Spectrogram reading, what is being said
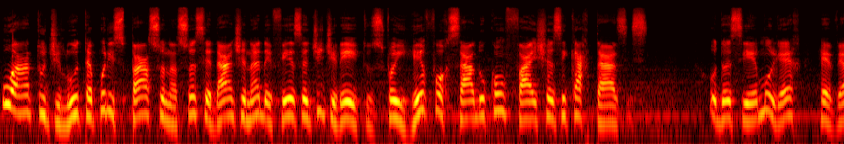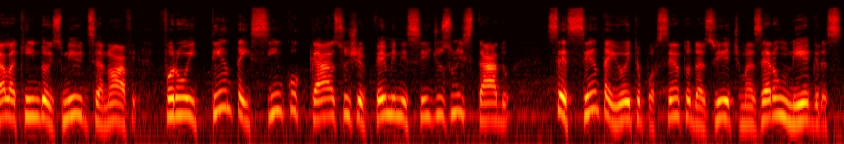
O ato de luta por espaço na sociedade na defesa de direitos foi reforçado com faixas e cartazes. O dossiê Mulher revela que em 2019 foram 85 casos de feminicídios no estado. 68% das vítimas eram negras.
